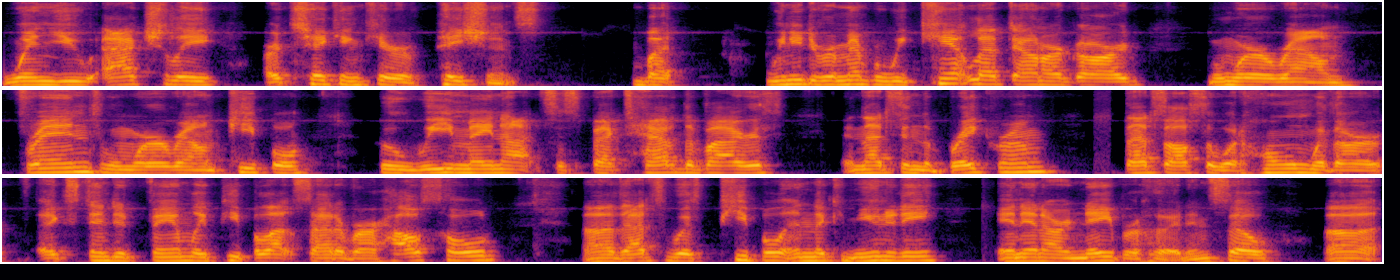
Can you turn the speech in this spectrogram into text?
when you actually are taking care of patients. But we need to remember we can't let down our guard when we're around friends, when we're around people who we may not suspect have the virus, and that's in the break room. That's also at home with our extended family, people outside of our household. Uh, that's with people in the community and in our neighborhood. And so uh,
